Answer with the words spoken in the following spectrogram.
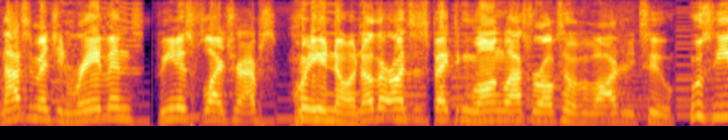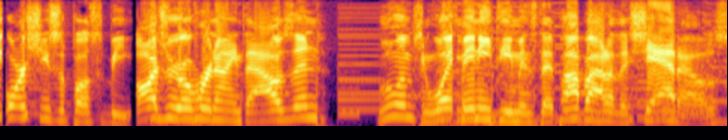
Not to mention ravens, Venus flytraps, what do you know, another unsuspecting long-lost relative of Audrey too. Who's he or she supposed to be? Audrey over 9000? Imps and white mini demons that pop out of the shadows,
